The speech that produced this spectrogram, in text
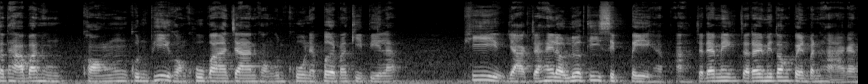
สถาบันของของคุณพี่ของครูบาอาจารย์ของคุณครูเนี่ยเปิดมากี่ปีแล้วพี่อยากจะให้เราเลือกที่ 10 ปีครับอะจะได้ไม่จะได้ไม่ต้องเป็นปัญหากัน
